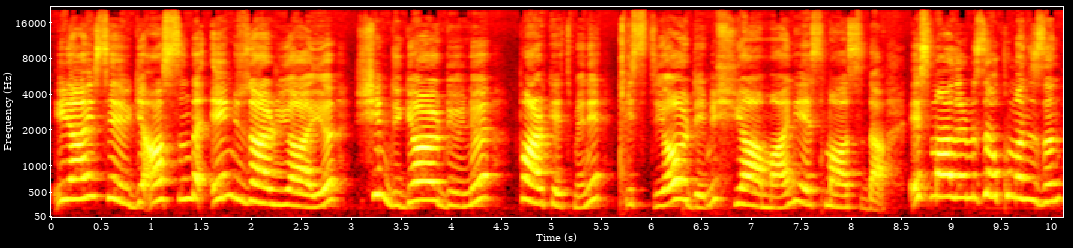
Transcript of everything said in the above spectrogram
İlahi sevgi aslında en güzel rüyayı şimdi gördüğünü fark etmeni istiyor demiş Yamani esması da. Esmalarımızı okumanızın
